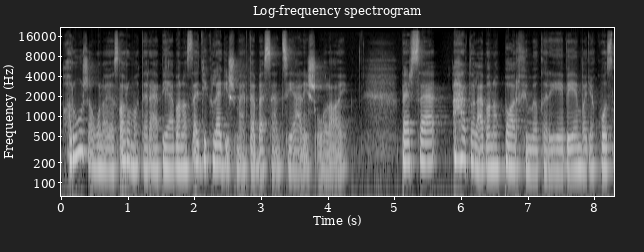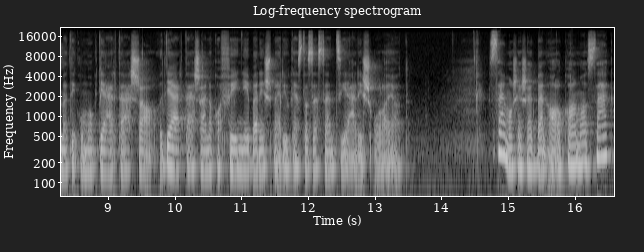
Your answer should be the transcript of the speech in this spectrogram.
A rózsaolaj az aromaterápiában az egyik legismertebb eszenciális olaj. Persze általában a parfümök révén vagy a kozmetikumok gyártása, gyártásának a fényében ismerjük ezt az eszenciális olajat. Számos esetben alkalmazzák,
